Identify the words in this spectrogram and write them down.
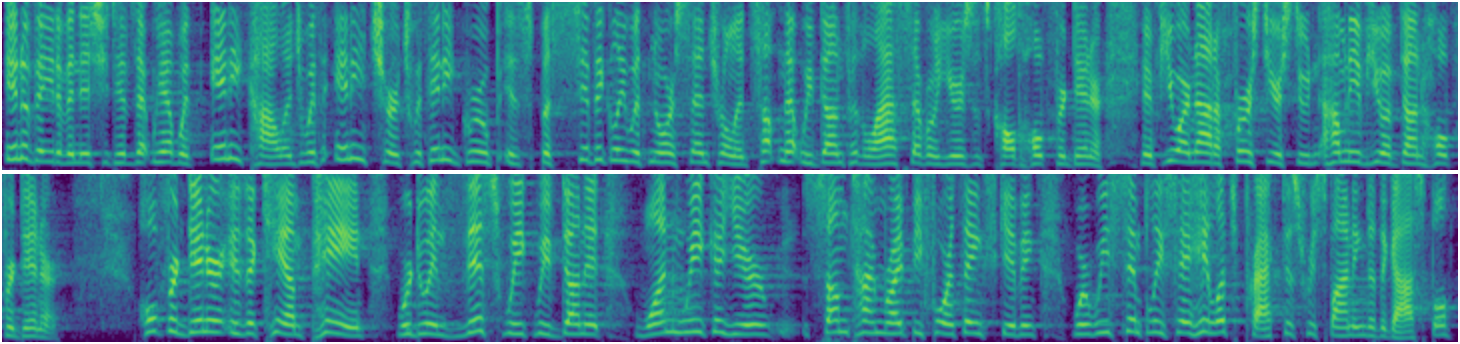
innovative initiatives that we have with any college, with any church, with any group is specifically with North Central. It's something that we've done for the last several years. It's called Hope for Dinner. If you are not a first year student, how many of you have done Hope for Dinner? Hope for Dinner is a campaign we're doing this week. We've done it one week a year, sometime right before Thanksgiving, where we simply say, hey, let's practice responding to the gospel.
